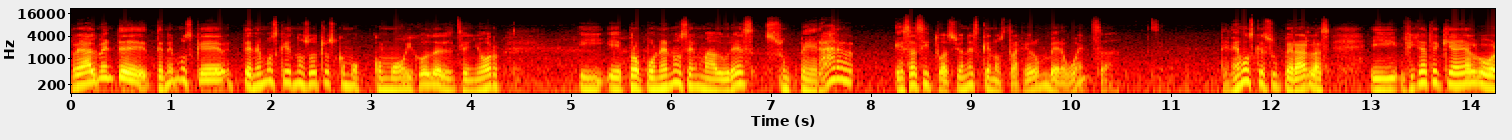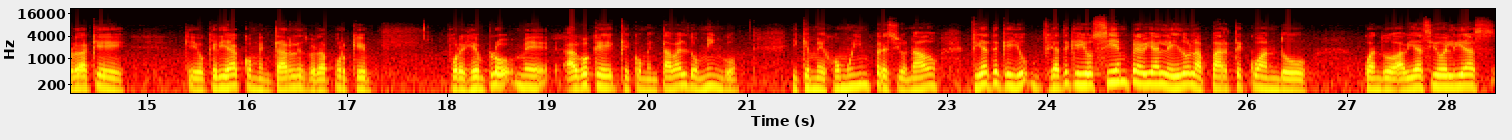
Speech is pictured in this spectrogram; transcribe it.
realmente tenemos que, tenemos que nosotros como, como hijos del Señor y eh, proponernos en madurez superar esas situaciones que nos trajeron vergüenza. Tenemos que superarlas. Y fíjate que hay algo, ¿verdad? Que, que yo quería comentarles, ¿verdad? Porque, por ejemplo, me, algo que, que comentaba el domingo y que me dejó muy impresionado. Fíjate que yo, fíjate que yo siempre había leído la parte cuando, cuando había sido Elías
